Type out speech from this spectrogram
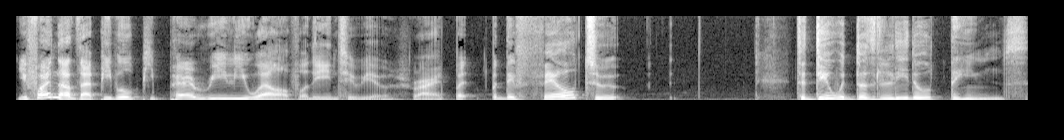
You find out that people prepare really well for the interviews, right? But but they fail to to deal with those little things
